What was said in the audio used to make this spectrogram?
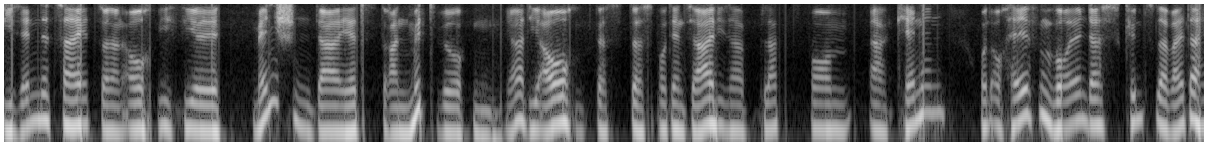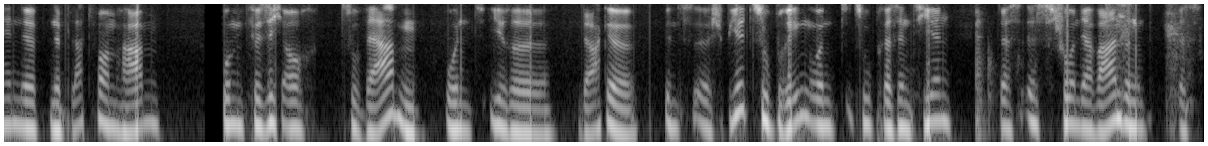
die Sendezeit, sondern auch wie viel Menschen da jetzt dran mitwirken, ja, die auch das, das Potenzial dieser Plattform erkennen und auch helfen wollen, dass Künstler weiterhin eine, eine Plattform haben, um für sich auch zu werben und ihre Werke ins äh, Spiel zu bringen und zu präsentieren. Das ist schon der Wahnsinn. Das,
